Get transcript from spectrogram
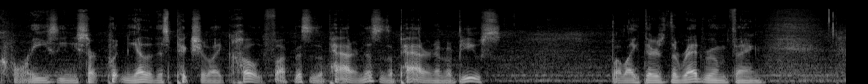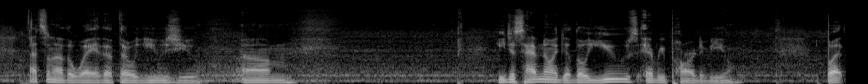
crazy. And you start putting together this picture like, holy fuck, this is a pattern. This is a pattern of abuse. But like, there's the red room thing. That's another way that they'll use you. Um, you just have no idea. They'll use every part of you. But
